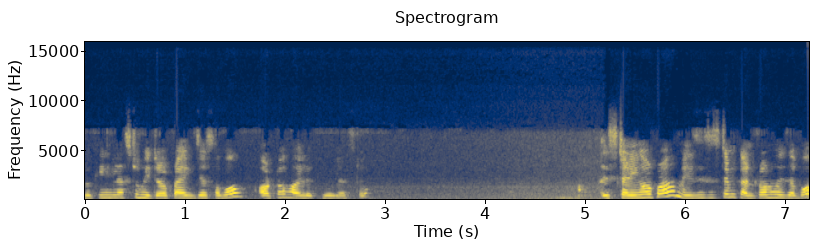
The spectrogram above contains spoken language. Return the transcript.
লুকিং গ্লাছটো ভিতৰৰ পৰা এডজাষ্ট হ'ব অট' হয় লুকিং গ্লাছটো ষ্টাৰিঙৰ পৰা মিউজিক চিষ্টেম কণ্ট্ৰল হৈ যাব।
